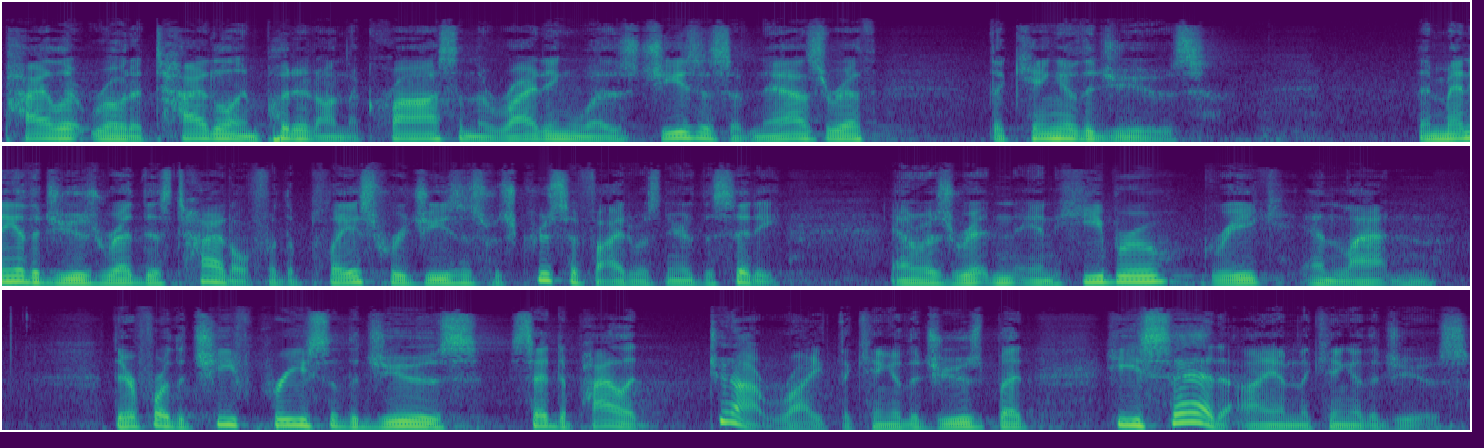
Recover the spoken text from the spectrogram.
Pilate wrote a title and put it on the cross, and the writing was Jesus of Nazareth, the King of the Jews. Then many of the Jews read this title, for the place where Jesus was crucified was near the city, and was written in Hebrew, Greek, and Latin. Therefore, the chief priests of the Jews said to Pilate, Do not write the King of the Jews, but he said, I am the King of the Jews.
